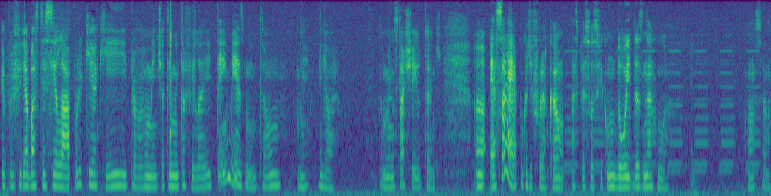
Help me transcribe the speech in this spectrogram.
eu preferi abastecer lá porque aqui provavelmente já tem muita fila. E tem mesmo, então, né, melhor. Pelo menos tá cheio o tanque. Uh, essa época de furacão, as pessoas ficam doidas na rua. Nossa,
